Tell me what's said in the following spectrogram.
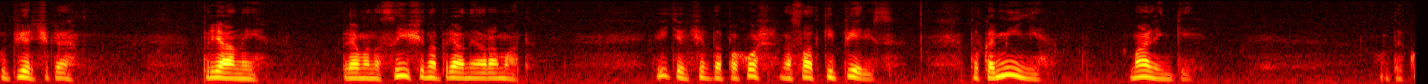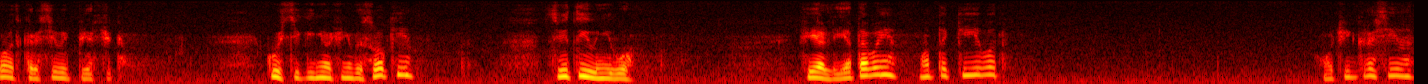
У перчика пряный, прямо насыщенно пряный аромат. Видите, он чем-то похож на сладкий перец, только мини, маленький. Вот такой вот красивый перчик. Кустики не очень высокие. Цветы у него фиолетовые, вот такие вот. Очень красиво.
